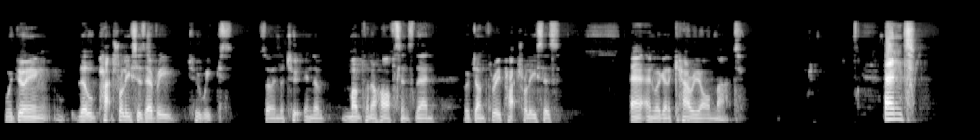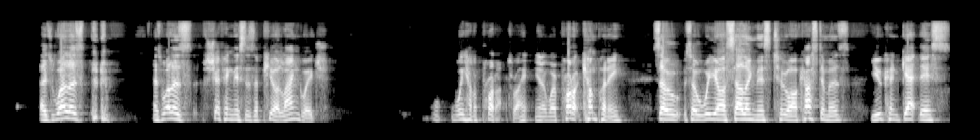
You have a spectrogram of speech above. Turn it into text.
We're doing little patch releases every two weeks. So in the, two, in the month and a half since then, we've done three patch releases, and we're going to carry on that. And as well as as well as shipping this as a pure language, we have a product, right? You know, we're a product company, so so we are selling this to our customers. You can get this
